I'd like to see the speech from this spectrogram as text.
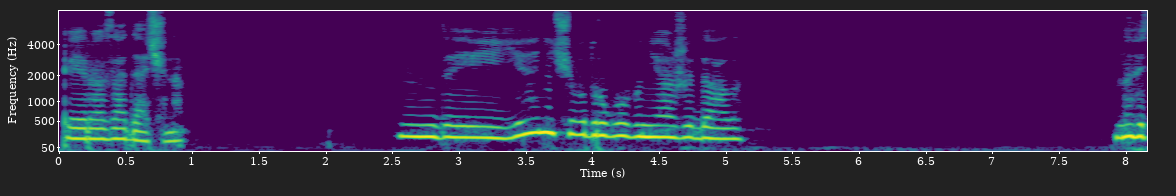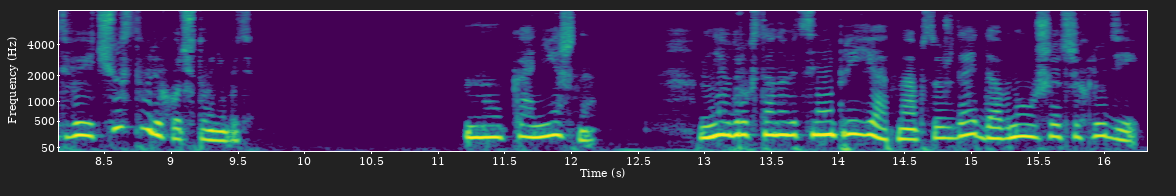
Кейра озадачена. Да и я ничего другого не ожидала. Но ведь вы и чувствовали хоть что-нибудь? Ну, конечно. Мне вдруг становится неприятно обсуждать давно ушедших людей.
